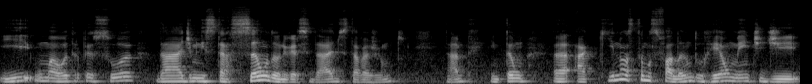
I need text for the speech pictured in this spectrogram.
E uma outra pessoa da administração da universidade estava junto. Tá? Então, uh, aqui nós estamos falando realmente de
